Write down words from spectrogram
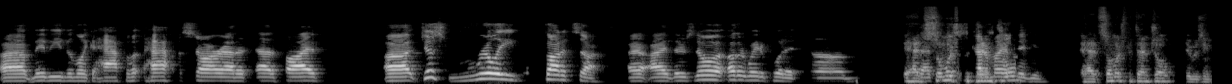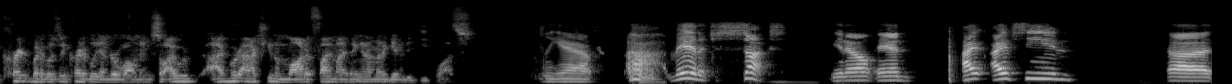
Uh, maybe even like a half a half a star out of out of five. Uh, just really thought it sucked. I, I there's no other way to put it. Um, It had so much just kind of my potential. opinion. It had so much potential. It was incredible, but it was incredibly underwhelming. So I would, I would actually going to modify my thing, and I'm going to give it a D plus. Yeah. Ah, man, it just sucks. You know, and I I've seen uh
